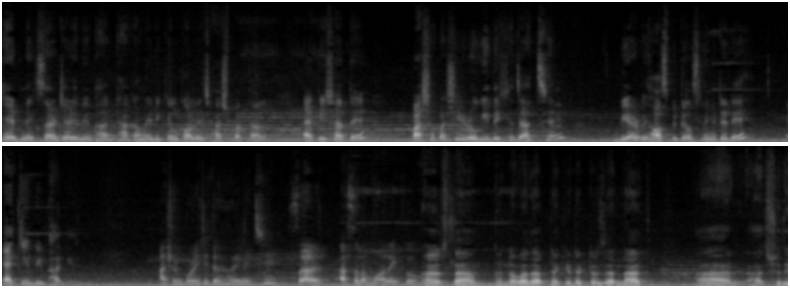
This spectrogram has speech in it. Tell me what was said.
হেড নেক সার্জারি বিভাগ, ঢাকা মেডিকেল কলেজ হাসপাতাল। একই সাথে পাশাপাশি রোগী দেখে যাচ্ছেন বিআরবি হসপিটালস লিমিটেডে একই বিভাগে। আসুন পরিচিত হয়ে নিচ্ছি। স্যার, আসসালামু আলাইকুম। আসসালাম, ধন্যবাদ আপনাকে ডক্টর জান্নাত। আর আজ শুধু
